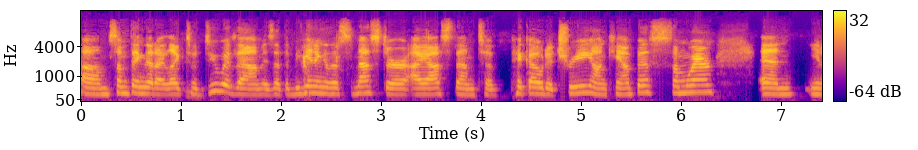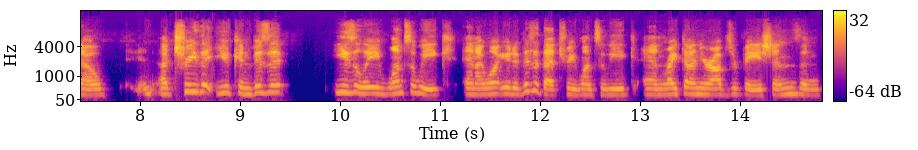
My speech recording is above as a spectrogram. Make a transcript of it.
Um, something that i like to do with them is at the beginning of the semester i ask them to pick out a tree on campus somewhere and you know a tree that you can visit easily once a week. And i want you to visit that tree once a week and write down your observations and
